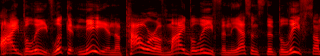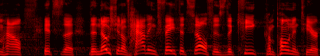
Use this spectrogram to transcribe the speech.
I believe. Look at me and the power of my belief. And the essence, the belief somehow, it's the, the notion of having faith itself is the key component here.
